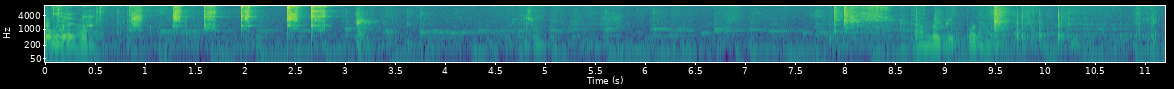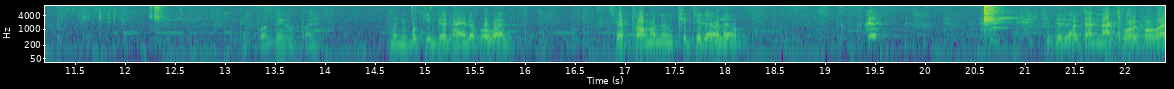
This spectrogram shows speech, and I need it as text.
ลงเลยครับตามด้วยพริกป่นครับพริกป่นใส่เข้าไป มันนี้พวกกินเผ็ดหลายดอกเพราะว่าแสบท้องมันตั้งคลิปที่แล้วแล้ว คลิปที่แล้วจันหนักโพดเพราะว่า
